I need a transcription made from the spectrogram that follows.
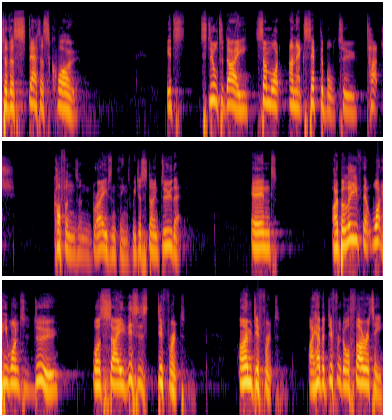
to the status quo. It's still today somewhat unacceptable to touch coffins and graves and things. We just don't do that. And I believe that what he wanted to do was say, This is different. I'm different. I have a different authority.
